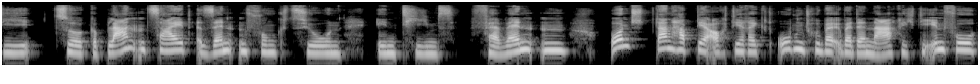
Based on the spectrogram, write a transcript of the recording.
die zur geplanten Zeit Sendenfunktion in Teams verwenden und dann habt ihr auch direkt oben drüber über der Nachricht die Info,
